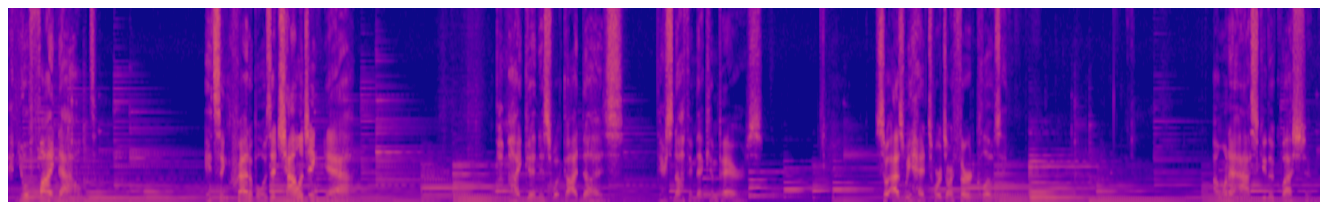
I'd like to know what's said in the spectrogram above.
and you'll find out. It's incredible. Is it challenging? Yeah. But my goodness, what God does there's nothing that compares. So, as we head towards our third closing, I want to ask you the question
